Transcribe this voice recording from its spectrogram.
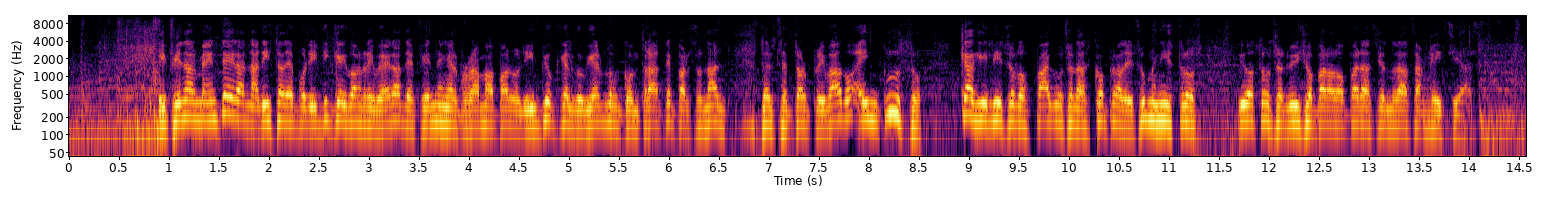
Y finalmente, el analista de política Iván Rivera defiende en el programa Palo Limpio que el gobierno contrate personal del sector privado e incluso que agilice los pagos en las compras de suministros y otros servicios para la operación de las agencias.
